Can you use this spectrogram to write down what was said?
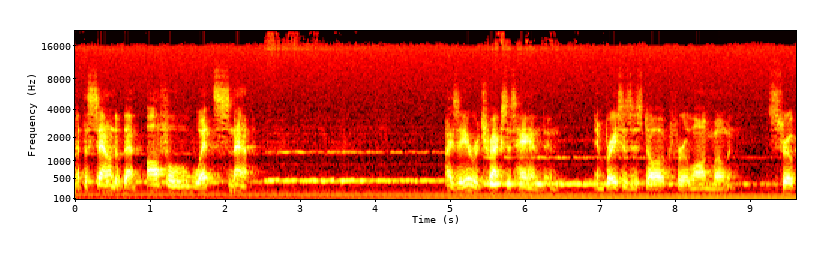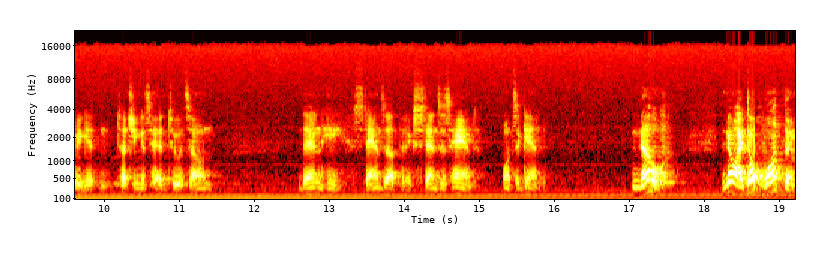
at the sound of that awful wet snap. Isaiah retracts his hand and embraces his dog for a long moment, stroking it and touching his head to its own. Then he stands up and extends his hand once again. No! No, I don't want them!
